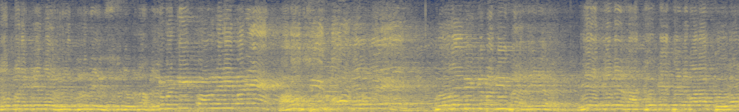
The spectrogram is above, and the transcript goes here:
ਨੰਬਰ ਕਹਿੰਦੇ ਰਿਦਰ ਦੇ ਇਸ ਜੁੜਦਾ ਹੋਇਆ ਕਬੱਡੀ ਪਾਉਣ ਲਈ ਬਣਿਆ? ਆਓ ਕੋਰੇ ਦੀ ਕਬੱਡੀ ਪੈ ਰਹੀ ਹੈ। ਇਹ ਕਹਿੰਦੇ ਰੱਖ ਕੇ ਪਿੰਡ ਵਾਲਾ ਕੋਰਾ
